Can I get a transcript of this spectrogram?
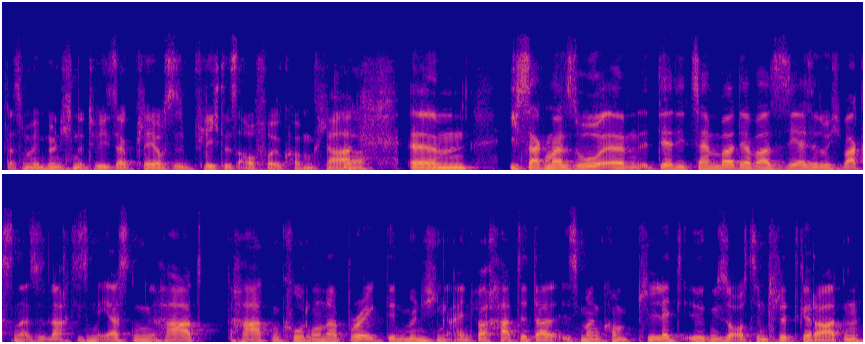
dass man in München natürlich sagt, Playoffs ist Pflicht, ist auch vollkommen klar. Ja. Ähm, ich sag mal so, ähm, der Dezember, der war sehr, sehr durchwachsen. Also nach diesem ersten hart, harten Corona-Break, den München einfach hatte, da ist man komplett irgendwie so aus dem Tritt geraten.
